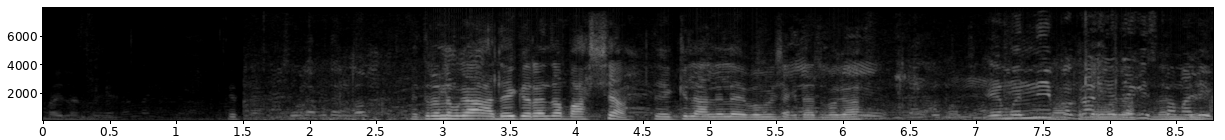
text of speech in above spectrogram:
बैलांचं मित्रांनो बघा आदयकरांचा बादशाह देखील आलेला आहे बघू शकतात बघा. हे मन्नी पकड बघा, येते किसका नंदी. मालिक.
